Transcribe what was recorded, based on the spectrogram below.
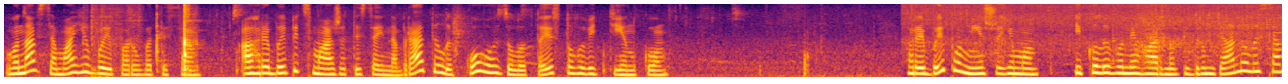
вона вся має випаруватися, а гриби підсмажитися і набрати легкого золотистого відтінку. Гриби помішуємо, і коли вони гарно підрум'янилися,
